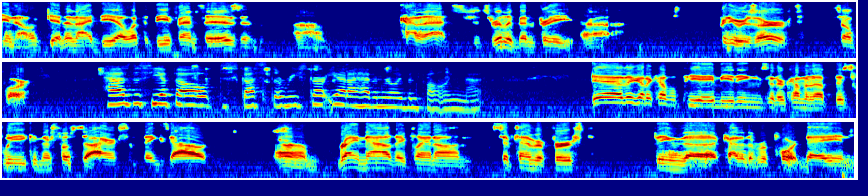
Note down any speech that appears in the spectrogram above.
you know, getting an idea of what the defense is, and um, kind of that. It's, really been pretty, uh, pretty reserved so far. Has the CFL discussed the restart yet? I haven't really been following that. Yeah, they got a couple PA meetings that are coming up this week, and they're supposed to iron some things out. Um, right now, they plan on September 1st being the kind of the report day and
